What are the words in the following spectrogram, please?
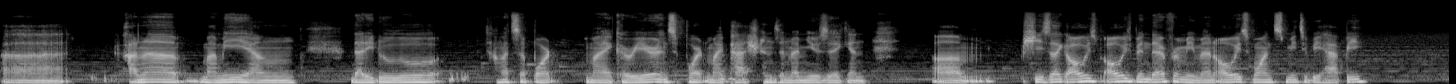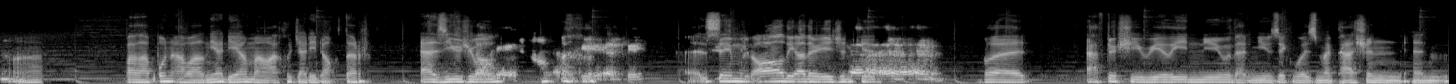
Uh, karena mami yang dari dulu sangat support my career and support my passions and my music and um, she's like always always been there for me man. Always wants me to be happy Uh, walaupun awalnya dia mau aku jadi dokter as usual. Oke, you know? oke. Uh, Same with all the other Asian kids. Eh, but after she really knew that music was my passion and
